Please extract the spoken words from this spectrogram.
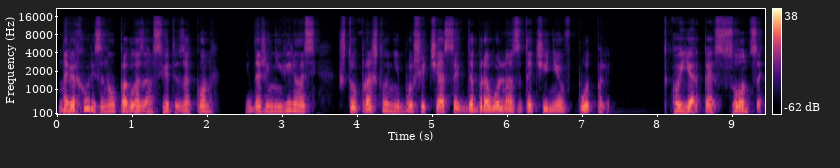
Наверху резанул по глазам свет и закон, и даже не верилось, что прошло не больше часа их добровольного заточения в подполе. Такое яркое солнце,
